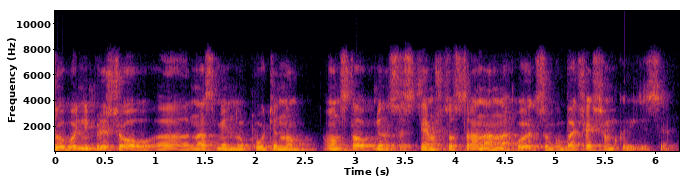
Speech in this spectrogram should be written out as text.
Кто бы ни пришел э, на смену Путину, он столкнется с тем, что страна находится в глубочайшем кризисе.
